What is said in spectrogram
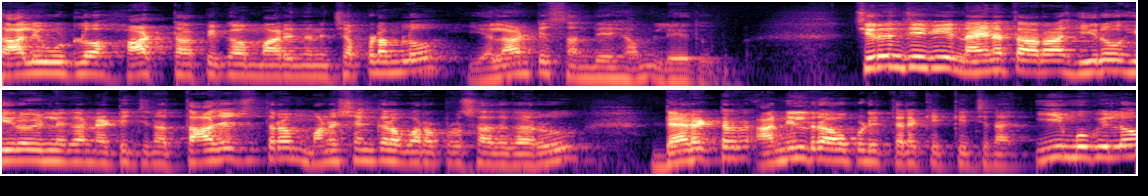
టాలీవుడ్లో హాట్ టాపిక్గా మారిందని చెప్పడంలో ఎలాంటి సందేహం లేదు. చిరంజీవి నయనతార హీరో హీరోయిన్లుగా నటించిన తాజా చిత్రం మనశంకర వరప్రసాద్ గారు డైరెక్టర్ అనిల్ రావుపడి తెరకెక్కించిన ఈ మూవీలో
